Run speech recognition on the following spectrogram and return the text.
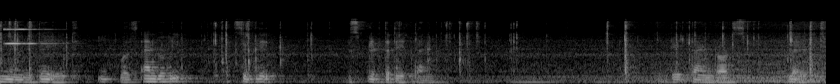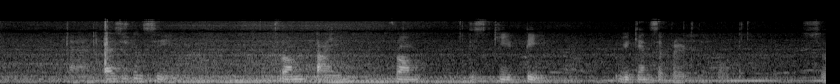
Name date equals and we will simply split the date time. Date time dot split. And as you can see from time from this key t we can separate them both. So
